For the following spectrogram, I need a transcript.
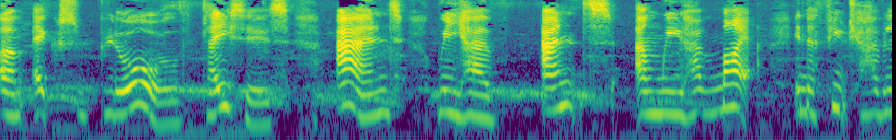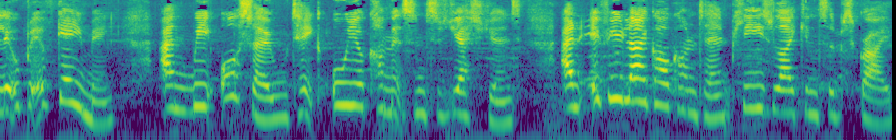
um, explore places, and we have ants, and we have might in the future have a little bit of gaming. And we also will take all your comments and suggestions. And if you like our content, please like and subscribe.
